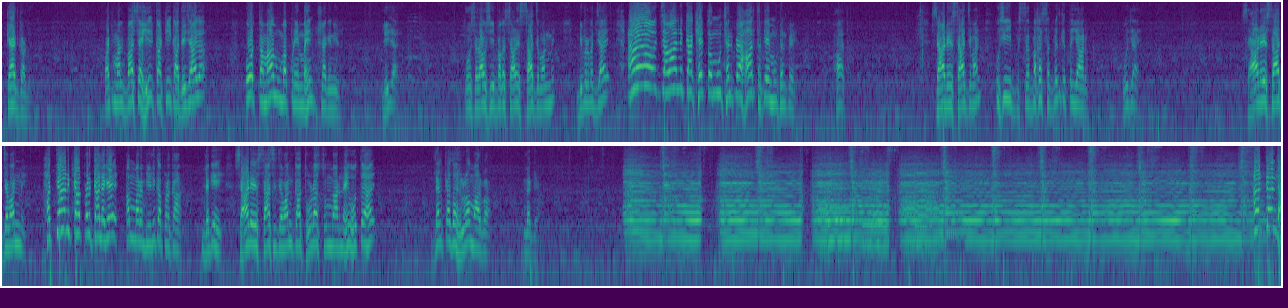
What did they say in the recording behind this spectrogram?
कैद कर दो। पटमल बादशाह हीर का टीका दे जाएगा। और तमाम अपने महीन के नीर ले जाएगा तो सदाऊ सी बगत साढ़े सात जवान में बिबल बच जाए। आओ जवान का खेत तो मूछन पे, हाथ के मूठन पे। हाथ। साढ़े सात जवान उसी बखत सदबज के तैयार हो जाए। साढ़े सात जवान में हत्यान का पड़का लगे, अमर बिजली का पड़का लगे। साढ़े सात जवान का थोड़ा सुमार नहीं होता है जल का सा हिलवा मारवा लग।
